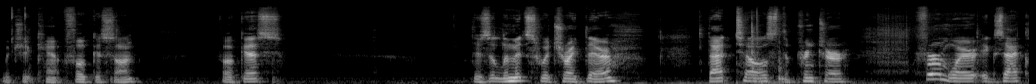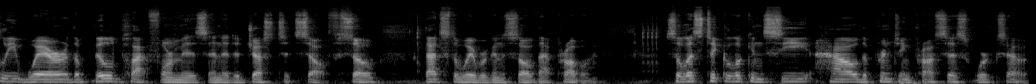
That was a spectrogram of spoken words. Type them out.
which it can't focus on. Focus. There's a limit switch right there. That tells the printer firmware exactly where the build platform is and it adjusts itself. So that's the way we're going to solve that problem. So let's take a look and see how the printing process works out.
